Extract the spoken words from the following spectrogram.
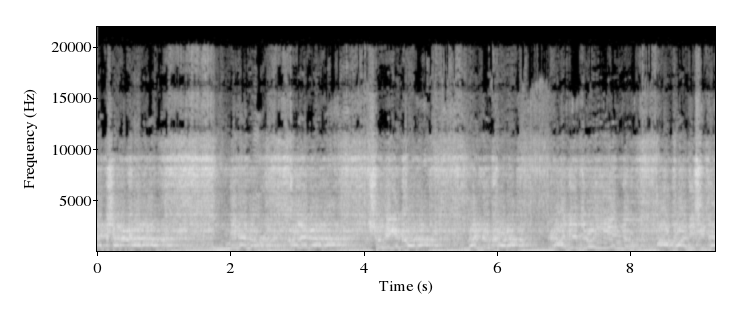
ನೀನ ಕ್ಷರಕಾರ ನಿನನು ಕೊಲೆಗಾರ ಸುಲಿಗೆಖೋರ ಬಂಡುಖೋರ ರಾಜದ್ರೋಹಿ ಎಂದು ಆಪಾದಿಸಿದೆ.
